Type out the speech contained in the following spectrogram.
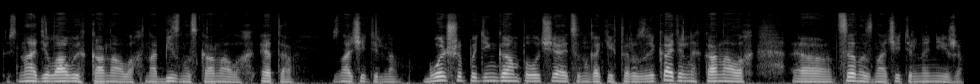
То есть на деловых каналах, на бизнес-каналах это значительно больше по деньгам получается, на каких-то развлекательных каналах э, цены значительно ниже.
